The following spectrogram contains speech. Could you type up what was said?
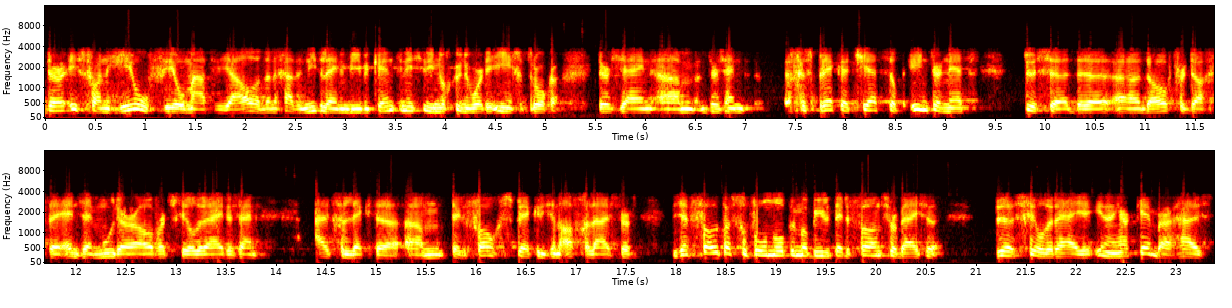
er is gewoon heel veel materiaal. En dan gaat het niet alleen om die bekentenissen die nog kunnen worden ingetrokken. Er zijn, um, er zijn gesprekken, chats op internet tussen de, uh, de hoofdverdachte en zijn moeder over het schilderij. Er zijn uitgelekte um, telefoongesprekken die zijn afgeluisterd. Er zijn foto's gevonden op hun mobiele telefoons waarbij ze de schilderijen in een herkenbaar huis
